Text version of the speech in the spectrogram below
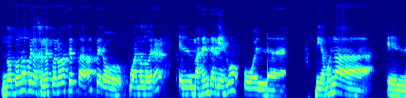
no todas las operaciones fueron acertadas, pero cuando no era el margen de riesgo o el, eh, digamos, la, el,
